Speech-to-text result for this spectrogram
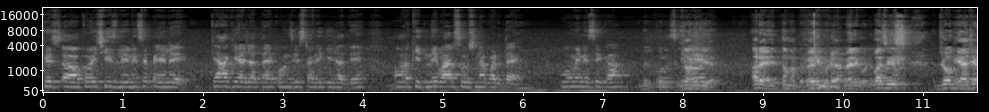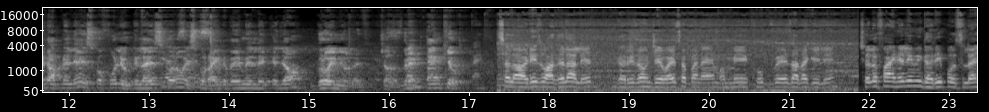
किस अ, कोई चीज़ लेने से पहले क्या किया जाता है कौन सी स्टडी की जाती है और कितनी बार सोचना पड़ता है वो मैंने सीखा। बिल्कुल ज़रूरी है। अरे इतना मत वेरी गुड वेरी गुड बस इस जो गैजेट आपने लिया इसको फुल यूटिलाइज Yes, करो yes. इसको राइट वे में लेके जाओ ग्रो इन योर लाइफ चलो ग्रेट थैंक यू चला अडीच वाजायला आलेत घरी जाऊन जेवायचं पण आहे. मम्मी खूप वेळ झाला गेली. चलो फायनली मी घरी पोचलोय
